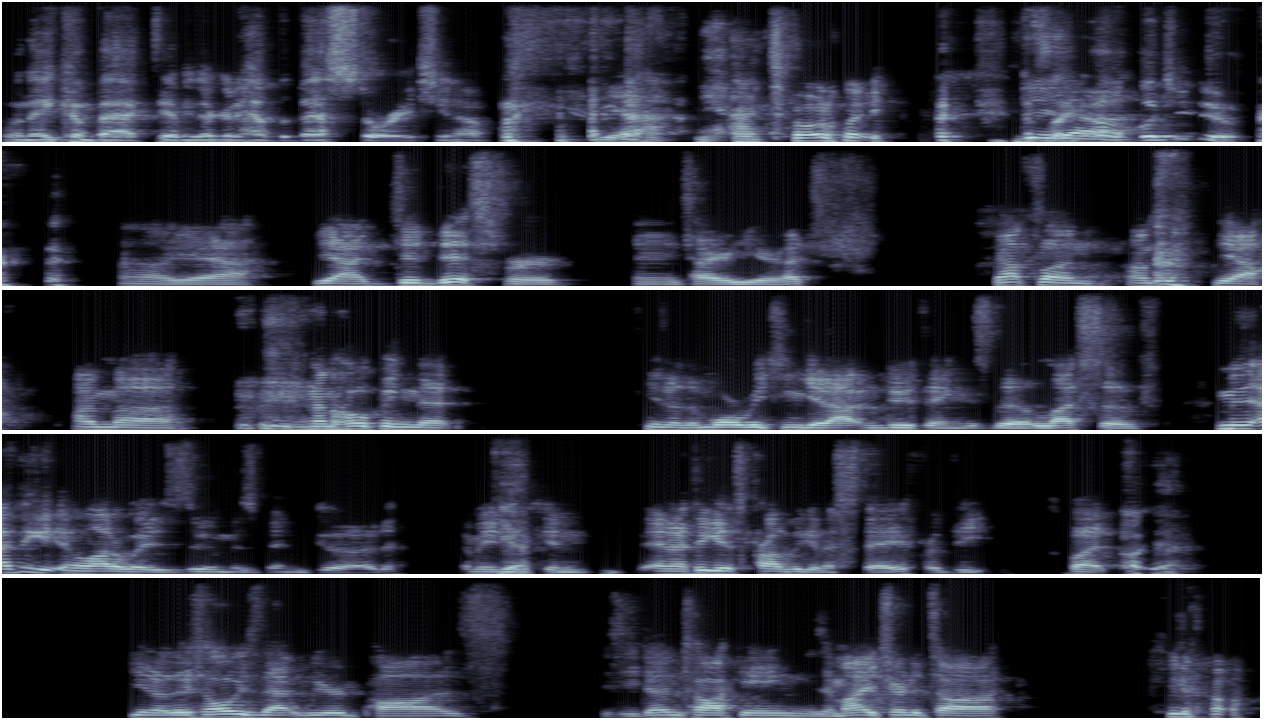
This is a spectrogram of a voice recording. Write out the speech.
when they come back, I mean, they're going to have the best stories, you know? yeah. Yeah, totally. it's like, uh, oh, what'd you do? oh yeah. Yeah. I did this for an entire year. That's not fun. I'm, yeah, I'm, uh, I'm hoping that, you know, the more we can get out and do things, the less of, I mean, I think in a lot of ways, Zoom has been good. I mean, yeah. you can, and I think it's probably going to stay for the, but, oh, yeah. you know, there's always that weird pause. Is he done talking? Is it my turn to talk? You know,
